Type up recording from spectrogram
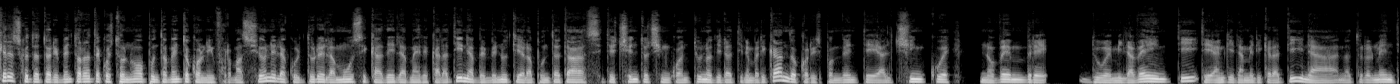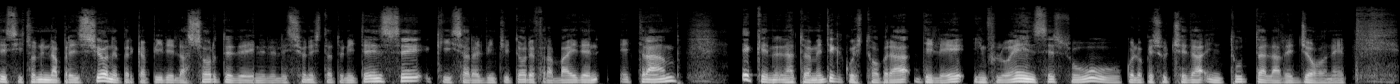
Cari ascoltatori, bentornati a questo nuovo appuntamento con l'informazione, la cultura e la musica dell'America Latina. Benvenuti alla puntata 751 di Latinoamericano, corrispondente al 5 novembre 2020 e anche in America Latina naturalmente si sono in apprensione per capire la sorte delle elezioni statunitensi, chi sarà il vincitore fra Biden e Trump e che naturalmente che questo avrà delle influenze su quello che succeda in tutta la regione.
